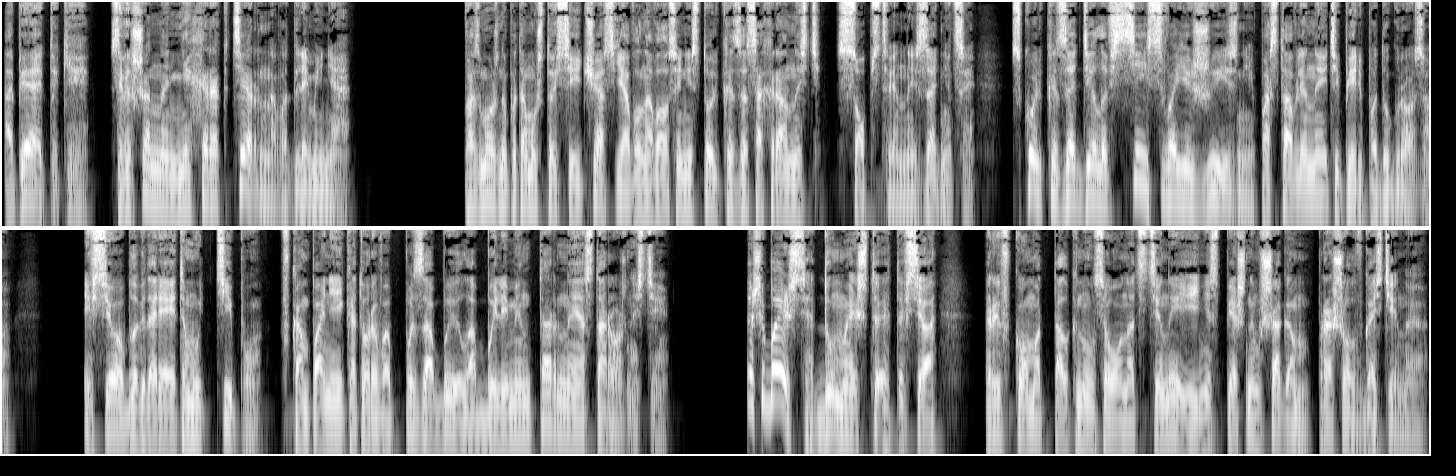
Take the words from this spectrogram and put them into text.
Опять-таки, совершенно не характерного для меня. Возможно, потому что сейчас я волновался не столько за сохранность собственной задницы, сколько за дело всей своей жизни, поставленное теперь под угрозу. И все благодаря этому типу, в компании которого позабыл об элементарной осторожности. «Ошибаешься, думая, что это все...» Рывком оттолкнулся он от стены и неспешным шагом прошел в гостиную.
